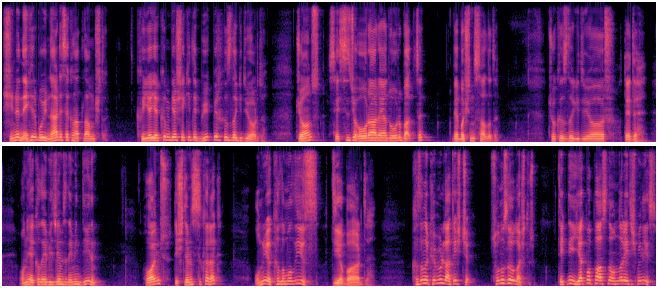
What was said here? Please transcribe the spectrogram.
Şimdi nehir boyu neredeyse kanatlanmıştı. Kıyıya yakın bir şekilde büyük bir hızla gidiyordu. Jones sessizce Uğra araya doğru baktı ve başını salladı. Çok hızlı gidiyor dedi. Onu yakalayabileceğimizden emin değilim. Holmes dişlerini sıkarak onu yakalamalıyız diye bağırdı. Kazana kömürle ateşçi. Son hıza ulaştır. Tekneyi yakma pahasına onlara yetişmeliyiz.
